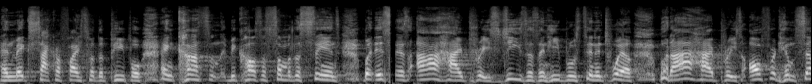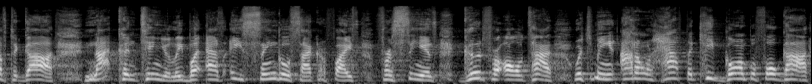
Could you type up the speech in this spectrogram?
and make sacrifice for the people and constantly because of some of the sins. But it says our high priest, Jesus in Hebrews 10 and 12, but our high priest offered himself to God, not continually, but as a single sacrifice for sins, good for all time, which means I don't have to keep going before God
